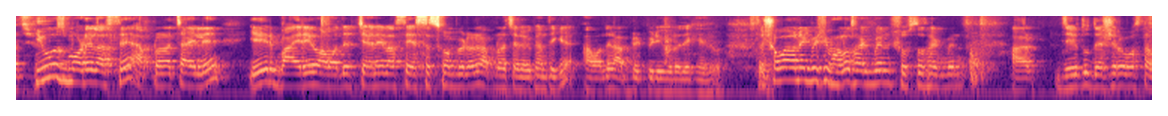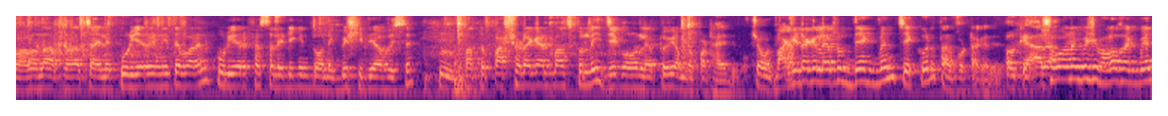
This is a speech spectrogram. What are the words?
আচ্ছা। হিউজ মডেল আছে আপনারা চাইলে এর বাইরেও আমাদের চ্যানেল আছে এস এস কম্পিউটার আপনারা চাইলে ওখান থেকে আমাদের আপডেট ভিডিওগুলো দেখে দেবো তো সবাই অনেক বেশি ভালো থাকবেন সুস্থ থাকবেন। আর যেহেতু দেশের অবস্থা ভালো না আপনারা চাইলে কুরিয়ারে নিতে পারেন কুরিয়ারের ফ্যাসিলিটি কিন্তু অনেক বেশি দেওয়া হয়েছে। মাত্র পাঁচশো টাকা অ্যাডভান্স করলেই যে কোনো ল্যাপটপই আমরা পাঠিয়ে দেবো। বাকি টাকা ল্যাপটপ দেখবেন চেক করে তারপর টাকা দেবেন। ওকে আর সবাই অনেক বেশি ভালো থাকবেন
